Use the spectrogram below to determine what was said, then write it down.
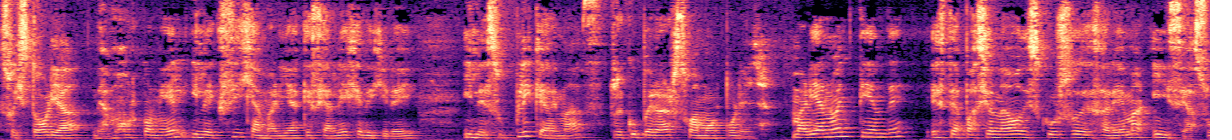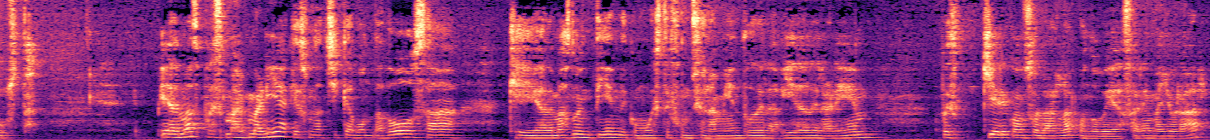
su historia de amor con él y le exige a María que se aleje de Jirei y le suplique además recuperar su amor por ella. María no entiende este apasionado discurso de Sarema y se asusta. Y además pues María que es una chica bondadosa, que además no entiende cómo este funcionamiento de la vida del harem, pues quiere consolarla cuando ve a Sarema llorar,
